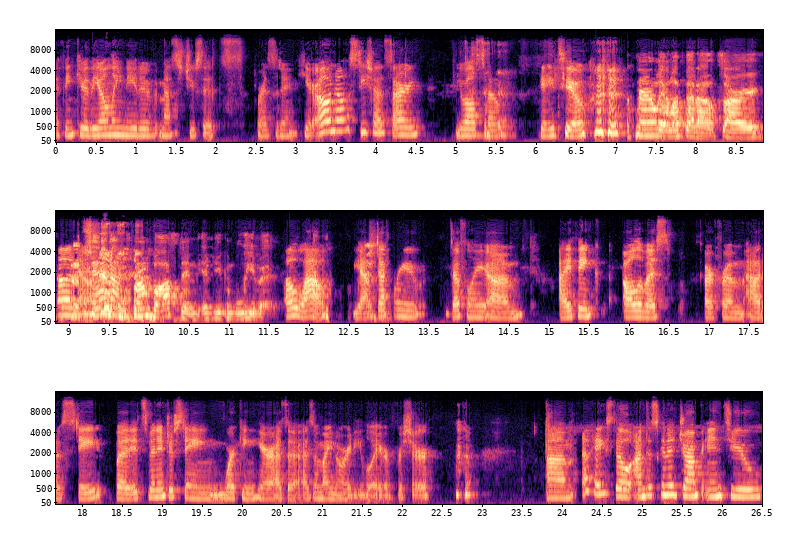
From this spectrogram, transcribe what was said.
I think you're the only native Massachusetts resident here. Oh no, Stisha, sorry. You also gay too. Apparently I left that out, sorry. Oh, no. and I'm from Boston, if you can believe it. Oh wow. Yeah, definitely, definitely. Um, I think all of us are from out of state, but it's been interesting working here as a, as a minority lawyer for sure. um, okay, so I'm just gonna jump into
